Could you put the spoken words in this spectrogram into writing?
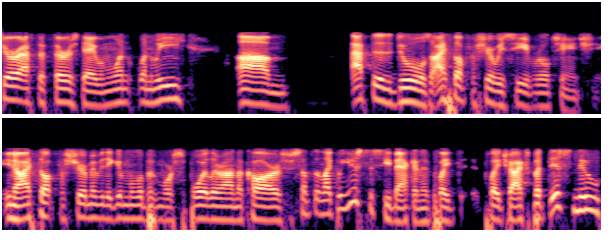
sure after Thursday when when when we um, after the duels, I thought for sure we'd see a rule change. You know, I thought for sure maybe they give them a little bit more spoiler on the cars or something like we used to see back in the play play tracks. But this new,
